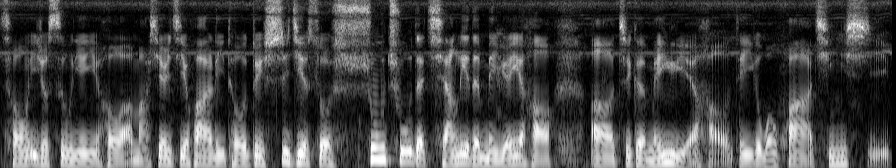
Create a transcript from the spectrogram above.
从一九四五年以后啊，马歇尔计划里头对世界所输出的强烈的美元也好，啊，这个美语也好的一个文化侵袭，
